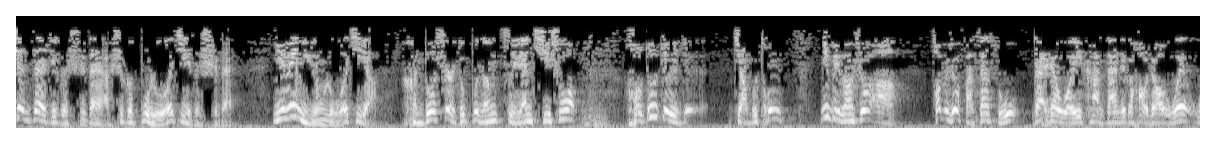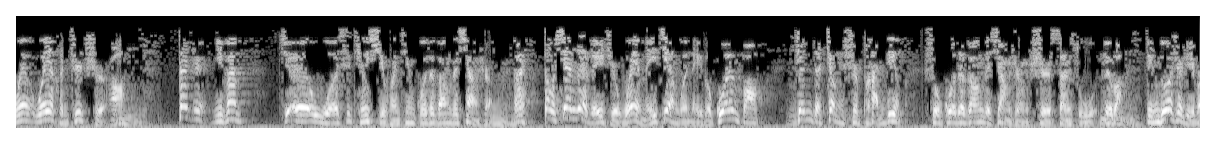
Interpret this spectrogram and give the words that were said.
现在这个时代啊是个不逻辑的时代，因为你用逻辑啊，很多事儿都不能自圆其说，好多这个讲不通。你比方说啊，好比说反三俗，但是我一看咱这个号召，我也我也我也很支持啊。但是你看。这我是挺喜欢听郭德纲的相声，哎，到现在为止我也没见过哪个官方真的正式判定说郭德纲的相声是三俗，对吧？顶多是里边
